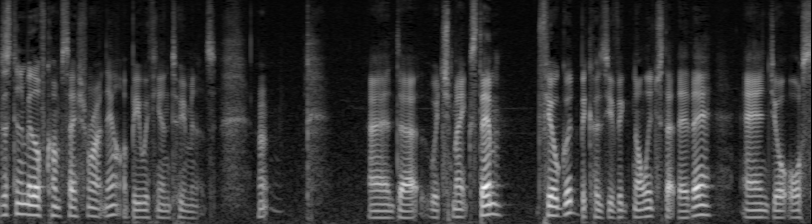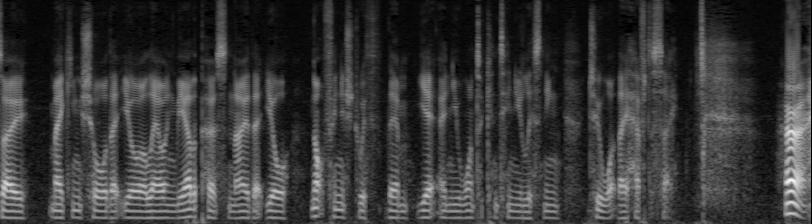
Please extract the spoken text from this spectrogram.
just in the middle of conversation right now, I'll be with you in two minutes. Right? And uh, which makes them feel good because you've acknowledged that they're there and you're also making sure that you're allowing the other person know that you're not finished with them yet and you want to continue listening to what they have to say. Alright,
